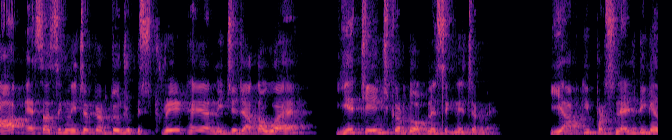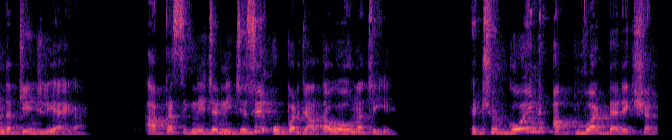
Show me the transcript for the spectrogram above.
आप ऐसा सिग्नेचर करते हो जो स्ट्रेट है या नीचे जाता हुआ है, ये चेंज कर दो अपने सिग्नेचर में। ये आपकी पर्सनैलिटी के अंदर चेंज ले आएगा। आपका सिग्नेचर नीचे से ऊपर जाता हुआ होना चाहिए। It should go in upward direction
